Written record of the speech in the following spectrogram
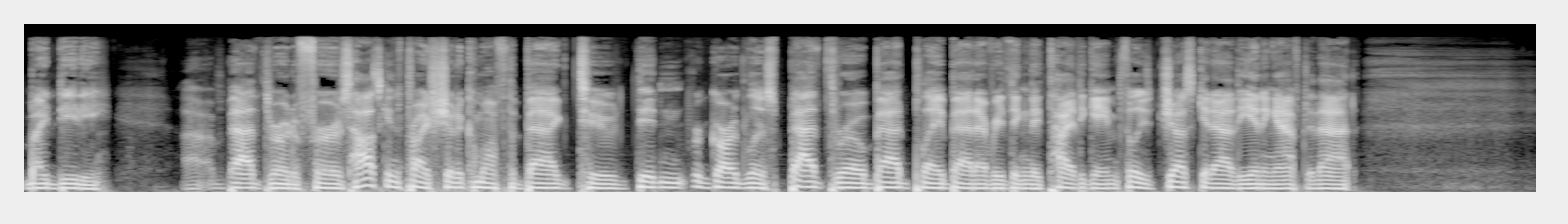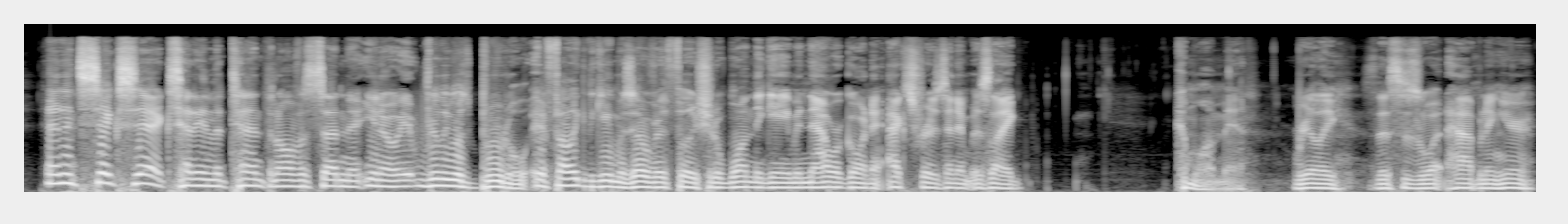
by Didi. Uh, bad throw to first. Hoskins probably should have come off the bag too. Didn't. Regardless, bad throw, bad play, bad everything. They tie the game. Phillies just get out of the inning after that. And it's six six heading in the tenth, and all of a sudden, it, you know, it really was brutal. It felt like the game was over. The Phillies should have won the game, and now we're going to extras, and it was like, come on, man, really? This is what happening here.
